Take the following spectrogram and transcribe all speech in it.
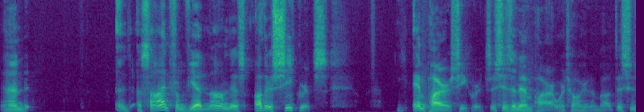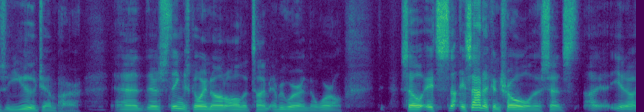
And aside from Vietnam, there's other secrets empire secrets. This is an empire we're talking about. This is a huge empire. And there's things going on all the time everywhere in the world. So it's not, it's out of control in a sense. I, you know,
